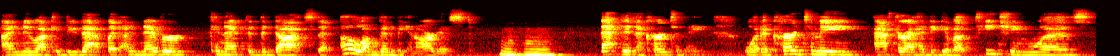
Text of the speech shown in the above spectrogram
I knew I could do that, but I never connected the dots that, oh, I'm going to be an artist. Mm-hmm. That didn't occur to me what occurred to me after I had to give up teaching was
